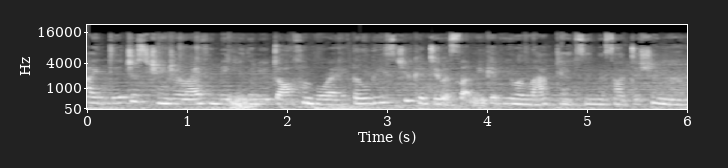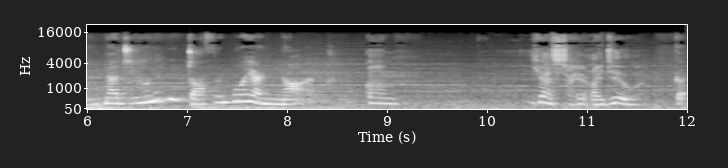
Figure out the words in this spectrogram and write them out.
I did just change your life and make you the new dolphin boy. The least you could do is let me give you a lap dance in this audition room. Now, do you want to be dolphin boy or not? Um, yes, I, I do. Good.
